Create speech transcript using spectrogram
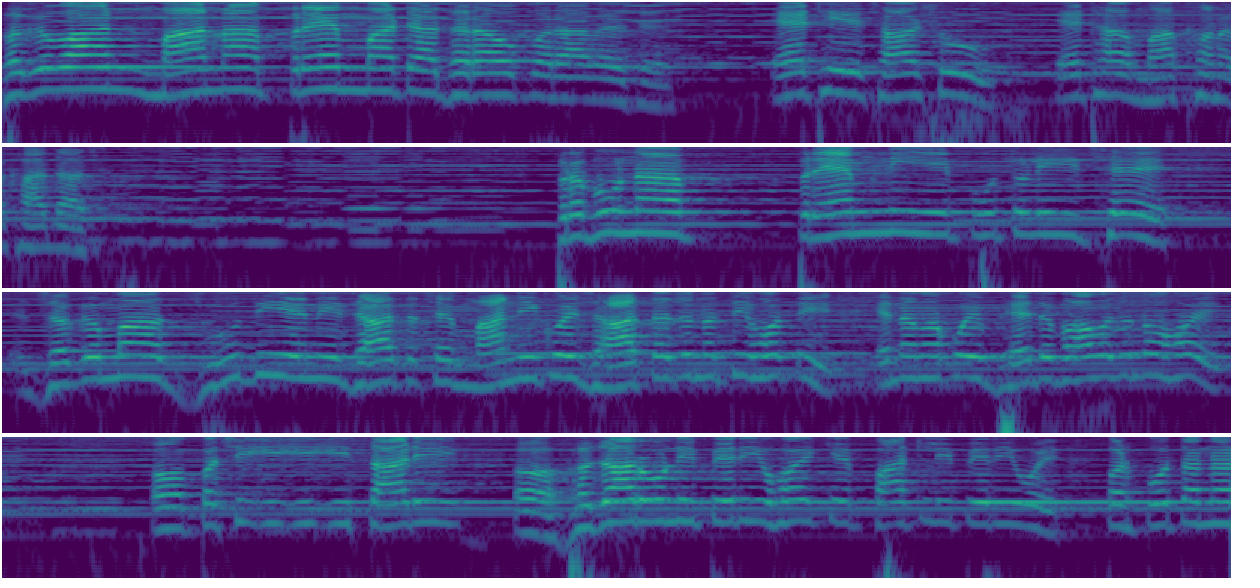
ભગવાન માના પ્રેમ માટે આ ધરા ઉપર આવે છે. એઠી છાશુ, એઠા માખણ ખાધા છે. પ્રભુના પ્રેમની પૂતળી છે, જગમાં જુદી એની જાત છે. માની કોઈ જાત જ નથી હોતી, એનામાં કોઈ ભેદભાવ જ ન હોય. પછી ઈ સાડી હજારોની પહેરી હોય કે પાટલી પહેરી હોય, પણ પોતાના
